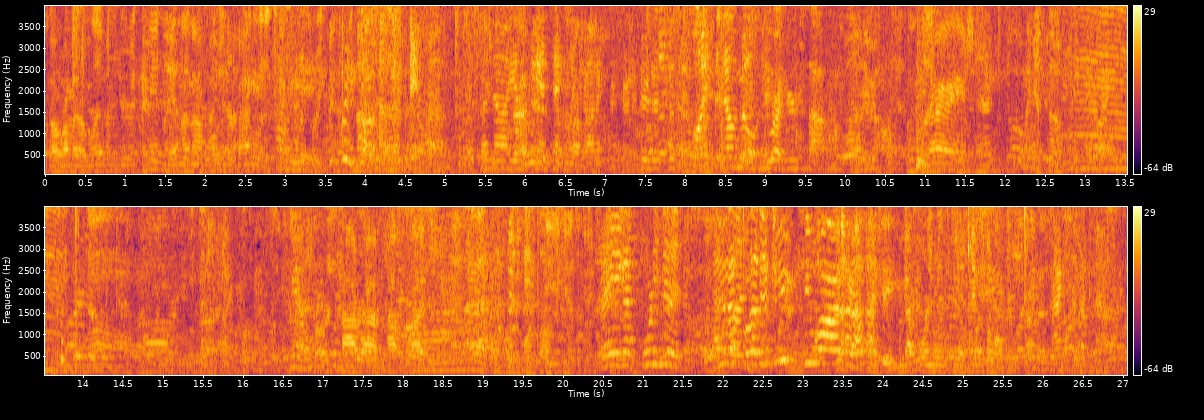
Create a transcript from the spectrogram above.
So I'm at 11, you're at 10, then I now will enter battle and attack you with 3. But no, you just can't take electronics for turning. Here, just, just slice it down the middle and you write your side. Charge. I guess so. Tyrod, Pop Flash. He doesn't get a T. He doesn't get a Hey, you got 40 minutes. See, that's what I did for you. Ty, I got the We T. got 40 minutes because it takes so long every time. Actually, that's not.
